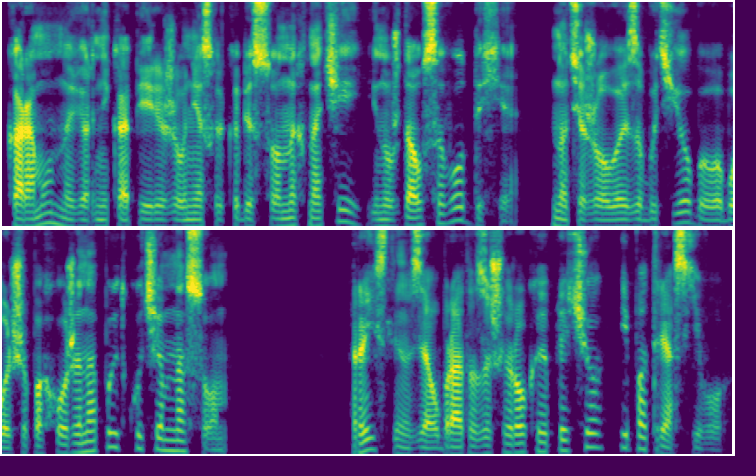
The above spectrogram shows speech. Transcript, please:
Карамон наверняка пережил несколько бессонных ночей и нуждался в отдыхе, но тяжелое забытье было больше похоже на пытку, чем на сон. Рейслин взял брата за широкое плечо и потряс его.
